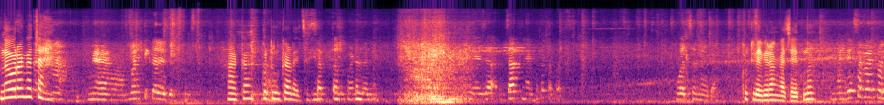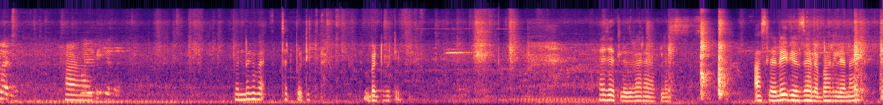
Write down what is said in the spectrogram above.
नऊ रंगाच्या आहे हा का? कुठून काढायचं हे? हे जात नाही नाही जात. कुठल्या बी रंगाच्या आहेत ना? म्हणजे सगळे कलर आहे. हां. पण बाय चटपटीत बटबटीत. ह्याच्यातलेच भरा आपल्या असल्या लई दिवस झालं भरल्या नाहीत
